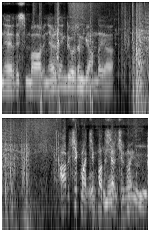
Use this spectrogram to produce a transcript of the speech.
Neredesin be abi? Nereden gördün bir anda ya? Abi çıkma çıkma Oğlum, dışarı çıkmayın. görüyor.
